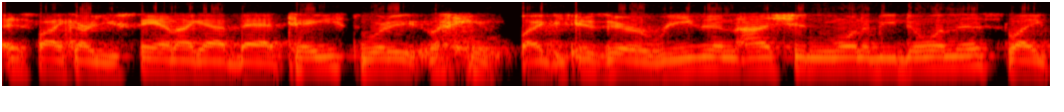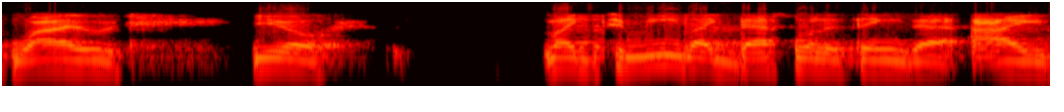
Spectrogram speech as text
it's like, are you saying I got bad taste? What are you like? Like, is there a reason I shouldn't want to be doing this? Like, why? You know, like to me, like that's one of the things that I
